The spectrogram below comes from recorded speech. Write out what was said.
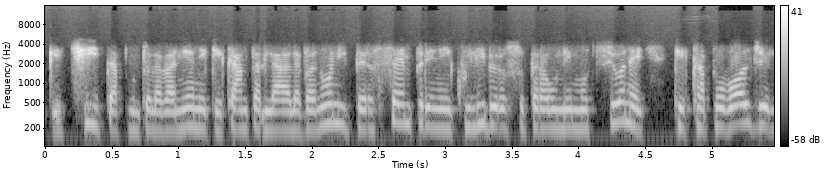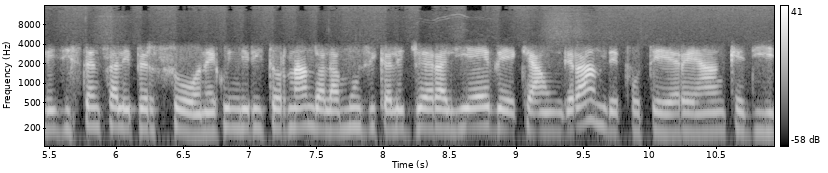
che cita appunto Lavaniani, che canta la Lavanoni per sempre in equilibrio sopra un'emozione che capovolge l'esistenza alle persone, quindi ritornando alla musica leggera lieve che ha un grande potere anche di,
